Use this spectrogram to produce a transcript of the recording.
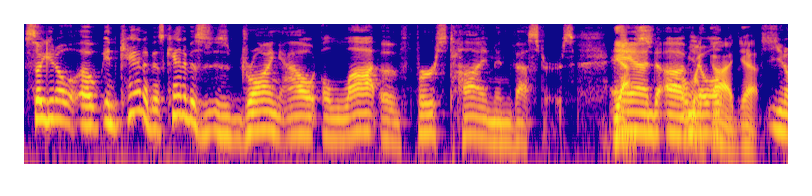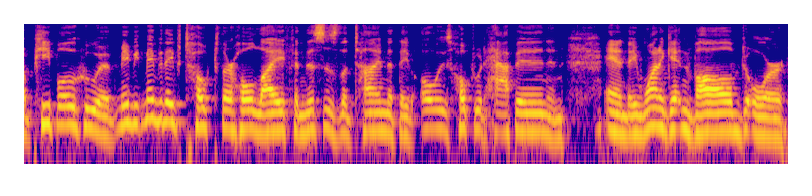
so you know, uh, in cannabis, cannabis is drawing out a lot of first-time investors, yes. and um, oh you know, God, yes. you know, people who have maybe maybe they've toked their whole life, and this is the time that they've always hoped would happen, and and they want to get involved, or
